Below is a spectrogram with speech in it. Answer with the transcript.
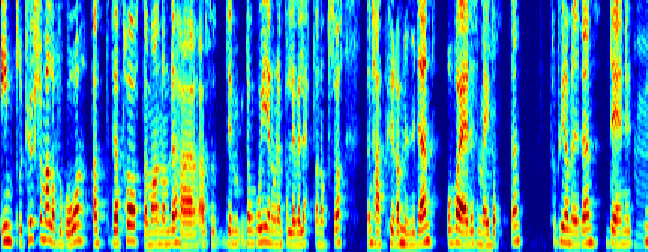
introkurs som alla får gå, att där pratar man om det här, alltså de, de går igenom den på level 1 också, den här pyramiden och vad är det som är i botten på pyramiden? Det är nu- Mm.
